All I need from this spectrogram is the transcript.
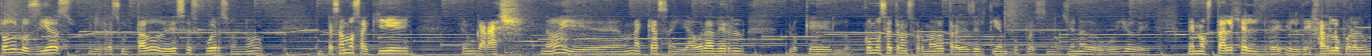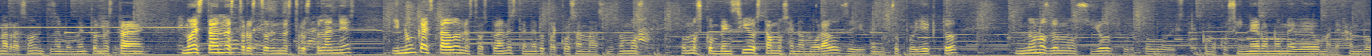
todos los días el resultado de ese esfuerzo, ¿no? Empezamos aquí en un garage, ¿no? Y en una casa y ahora ver lo que cómo se ha transformado a través del tiempo pues nos llena de orgullo de, nostalgia el, dejarlo por alguna razón entonces de momento no está no está en nuestros en nuestros planes y nunca ha estado en nuestros planes tener otra cosa más nos somos somos convencidos estamos enamorados de, nuestro proyecto no nos vemos yo sobre todo este, como cocinero no me veo manejando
